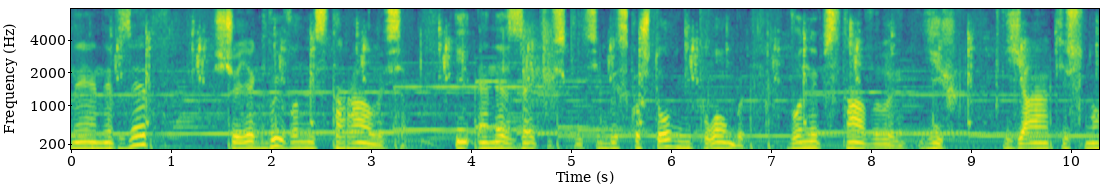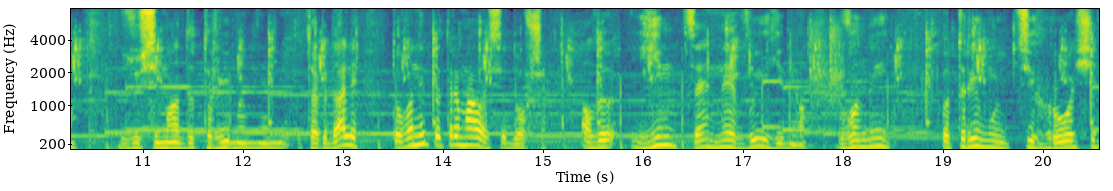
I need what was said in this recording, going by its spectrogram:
не НФЗ, що якби вони старалися, і НФЗ-ківські, ці безкоштовні пломби, вони б ставили їх якісно, з усіма дотриманнями і так далі, то вони б трималися довше. Але їм це не вигідно. Вони отримують ці гроші,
